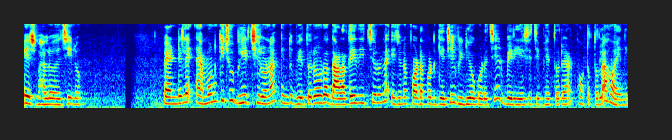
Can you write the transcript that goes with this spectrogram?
বেশ ভালো হয়েছিল। প্যান্ডেলে এমন কিছু ভিড় ছিল না, কিন্তু ভেতরে ওরা দাঁড়াতেই দিচ্ছিল না এই জন্য ফটাফট গেছি, ভিডিও করেছি আর বেরিয়ে এসেছি। ভেতরে আর ফটো তোলা হয়নি।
